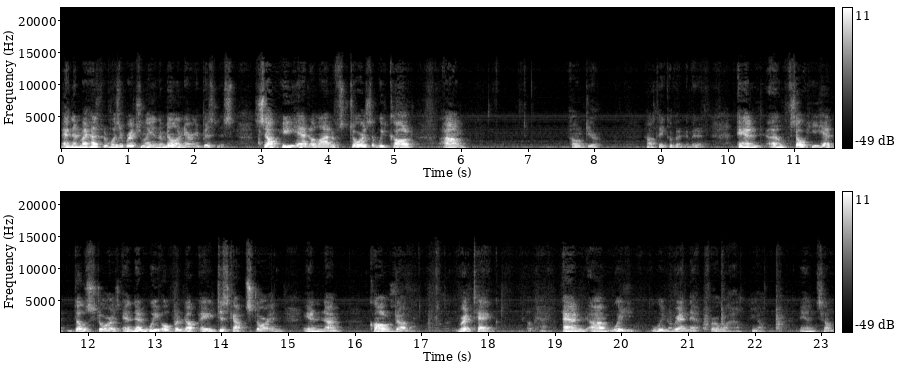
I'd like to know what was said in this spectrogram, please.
And then my husband was originally in the millinery business, so he had a lot of stores that we called. Um, oh dear, I'll think of it in a minute. And um, so he had those stores, and then we opened up a discount store in in um, called um, Red Tag, Okay. and um, we we ran that for a while, know, and so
